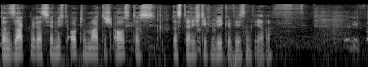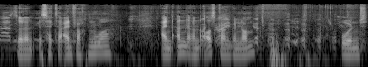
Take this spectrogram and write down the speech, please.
dann sagt mir das ja nicht automatisch aus, dass das der richtige Weg gewesen wäre sondern es hätte einfach nur einen anderen Ausgang genommen. Und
